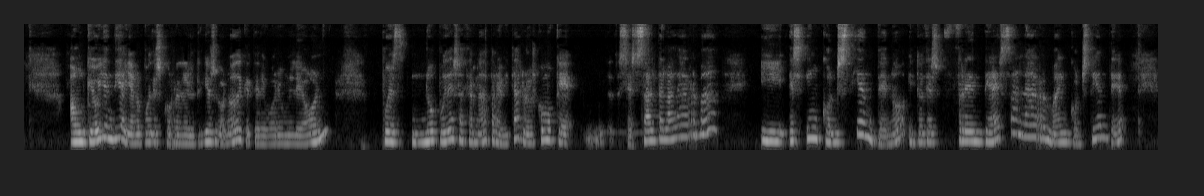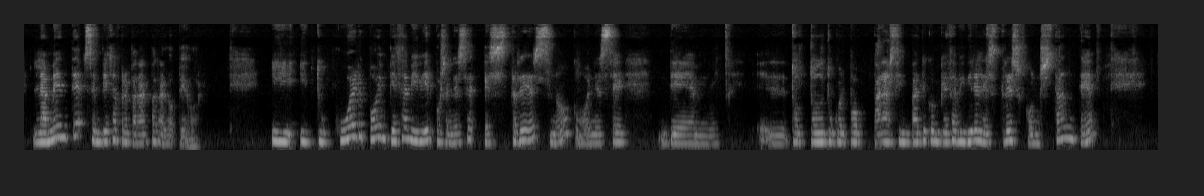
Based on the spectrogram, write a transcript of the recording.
aunque hoy en día ya no puedes correr el riesgo ¿no? de que te devore un león, pues no puedes hacer nada para evitarlo. Es como que se salta la alarma y es inconsciente, ¿no? Entonces, frente a esa alarma inconsciente, la mente se empieza a preparar para lo peor. Y, tu cuerpo empieza a vivir pues en ese estrés, ¿no? Como en ese de eh, to, todo tu cuerpo parasimpático empieza a vivir el estrés constante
